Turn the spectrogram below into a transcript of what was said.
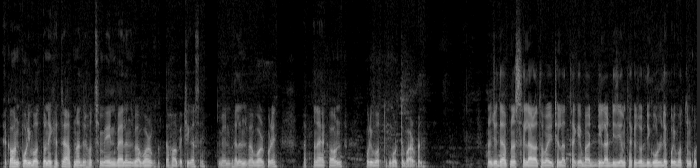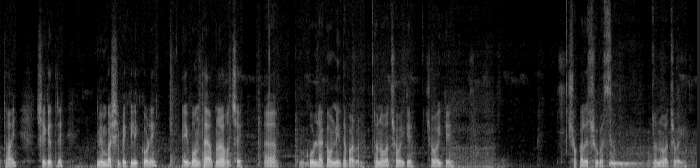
অ্যাকাউন্ট পরিবর্তনের ক্ষেত্রে আপনাদের হচ্ছে মেইন ব্যালেন্স ব্যবহার করতে হবে, ঠিক আছে? মেইন ব্যালেন্স ব্যবহার করে আপনারা অ্যাকাউন্ট পরিবর্তন করতে পারবেন। মানে যদি আপনার সেলার অথবা রিটেলার থাকে বা ডিলার ডিজিএম থাকে, যদি গোল্ডে পরিবর্তন করতে হয়, সেক্ষেত্রে মেম্বারশিপে ক্লিক করে এই পন্থায় আপনারা হচ্ছে গোল্ড অ্যাকাউন্ট নিতে পারবেন। ধন্যবাদ সবাইকে। সবাইকে সকালের শুভেচ্ছা। ধন্যবাদ সবাইকে।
